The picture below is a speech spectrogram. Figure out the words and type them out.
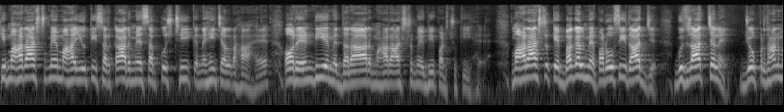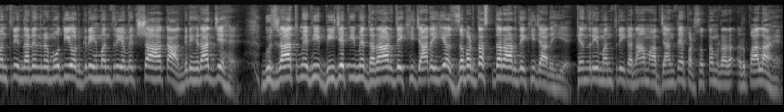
कि महाराष्ट्र में महायुति सरकार में सब कुछ ठीक नहीं चल रहा है और एनडीए में दरार महाराष्ट्र में भी पड़ चुकी है। महाराष्ट्र के बगल में पड़ोसी राज्य गुजरात चलें, जो प्रधानमंत्री नरेंद्र मोदी और गृह मंत्री अमित शाह का गृह राज्य है। गुजरात में भी बीजेपी में दरार देखी जा रही है और ज़बरदस्त दरार देखी जा रही है। केंद्रीय मंत्री का नाम आप जानते हैं, परसोत्तम रुपाला है।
